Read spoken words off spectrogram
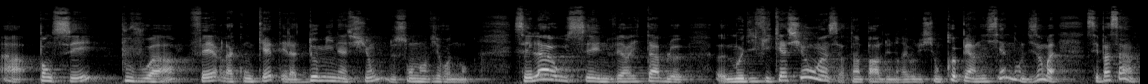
a pensé pouvoir faire la conquête et la domination de son environnement. C'est là où c'est une véritable euh, modification. Hein. Certains parlent d'une révolution copernicienne en disant bah, c'est pas ça.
